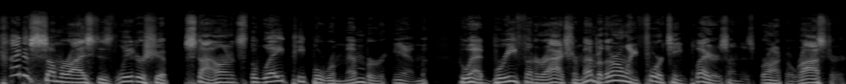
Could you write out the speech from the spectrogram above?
kind of summarized his leadership style, and it's the way people remember him who had brief interaction. Remember, there are only 14 players on this Bronco roster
